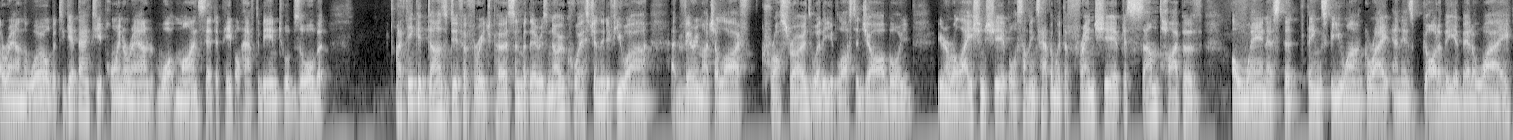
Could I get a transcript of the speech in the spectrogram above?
around the world. But to get back to your point around what mindset do people have to be in to absorb it, I think it does differ for each person, but there is no question that if you are at very much a life crossroads, whether you've lost a job or you're in a relationship or something's happened with a friendship, just some type of awareness that things for you aren't great and there's got to be a better way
